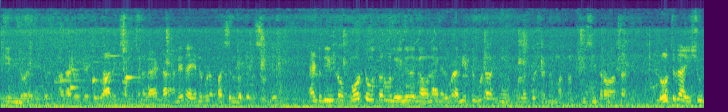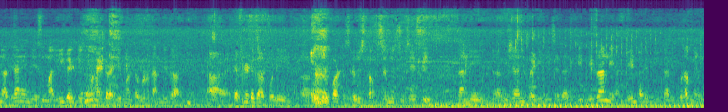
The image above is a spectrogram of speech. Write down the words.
టీం ఎవరైతే చెప్తున్నారో అడ్వకేట్ వారికి సంబంధించిన ల్యాండా అనేది అవన్నీ కూడా పరిశీలనలో తెలుస్తుంది. అండ్ దీంట్లో కోర్టు ఉత్తర్వులు ఏ విధంగా ఉన్నాయనేది కూడా అన్నింటినీ కూడా మేము కూలగొట్టండి మొత్తం చూసిన తర్వాత లోతుగా ఇష్యూని అధ్యయనం చేసి మా లీగల్ టీం హైదరాబాద్ టీం అంతా కూడా దాని మీద డెఫినెట్గా కొన్ని ఆ, రోజుల పాటు శ్రమిస్తాం శ్రమిస్తూ చేసి దాన్ని విషయాన్ని బయటికి తీసేదానికి నిజాన్ని ఏంటనేది తీయడానికి కూడా మేము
